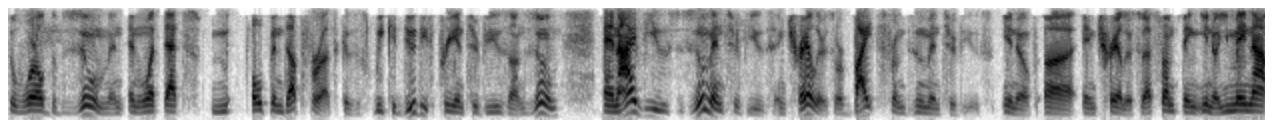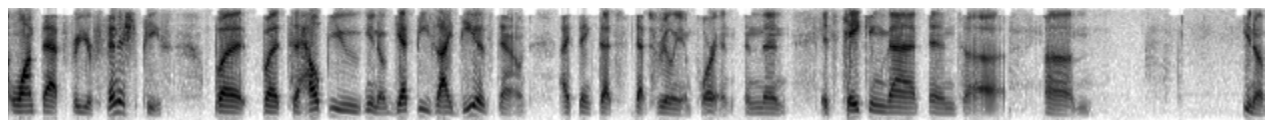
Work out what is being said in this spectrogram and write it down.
the world of Zoom and, and what that's opened up for us because we could do these pre-interviews on Zoom, and I've used Zoom interviews in trailers or bites from Zoom interviews, you know, uh, in trailers. So that's something you know you may not want that for your finished piece, but but to help you you know get these ideas down, I think that's that's really important. And then it's taking that and uh, um, you know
